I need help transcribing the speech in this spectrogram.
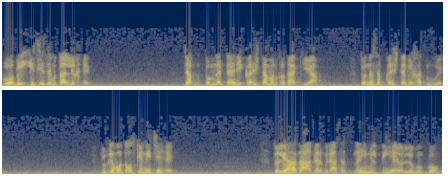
وہ بھی اسی سے متعلق ہے۔ جب تم نے تحریک کا رشتہ منقطع کیا تو نصب کے رشتے بھی ختم ہوئے۔ کیونکہ وہ تو اس کے نیچے ہے۔ تو لہذا اگر وراثت نہیں ملتی ہے ان لوگوں کو،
